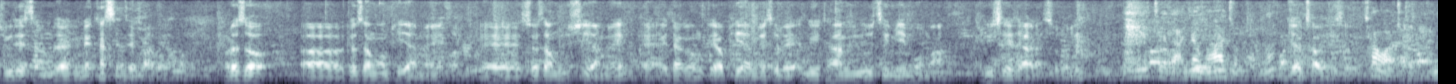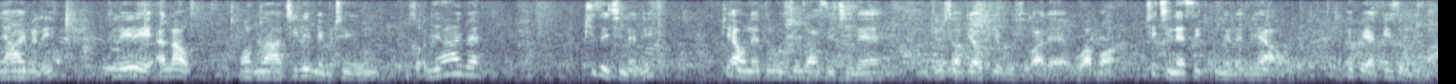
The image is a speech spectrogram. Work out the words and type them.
ရွေးတဲ့စံနှုန်းထားတဲ့နည်းနည်းခက်ဆင်စေပါပဲဘာလို့လဲဆိုတော့အာဒုဆောင်ကောင်းဖြစ်ရမယ်အဲဆွဲဆောင်မှုရှိရမယ်အဲအိုက်တာကောင်းတယောက်ဖြစ်ရမယ်ဆိုတဲ့အနေအထားမျိုးစီးမြင်ပေါ်မှာရွေးချယ်ကြတာဆိုတော့လေဒီကျက်ကအယောက်900ကျော်တယ်နော်တယောက်6ရက်ဆို600ကျော်အများကြီးပဲလေကလေးတွေအဲ့လောက်ဝါဒနာကြီးလိမ့်မယ်မထင်ဘူးဆိုအများကြီးပဲဖြစ်စေချင်တယ်လေ ဖြစ်အောင်လဲသူတို့စူးစမ်းစေချင်တယ်ရုပ်ဆောင်တယောက်ဖြစ်ဖို့ဆိုတာလဲဟိုပါပေါ့ဖြစ်ချင်တဲ့စိတ်တစ်ခုနဲ့လည်းမရအောင်အဖေဖေကပြည်စုံနေမှာ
